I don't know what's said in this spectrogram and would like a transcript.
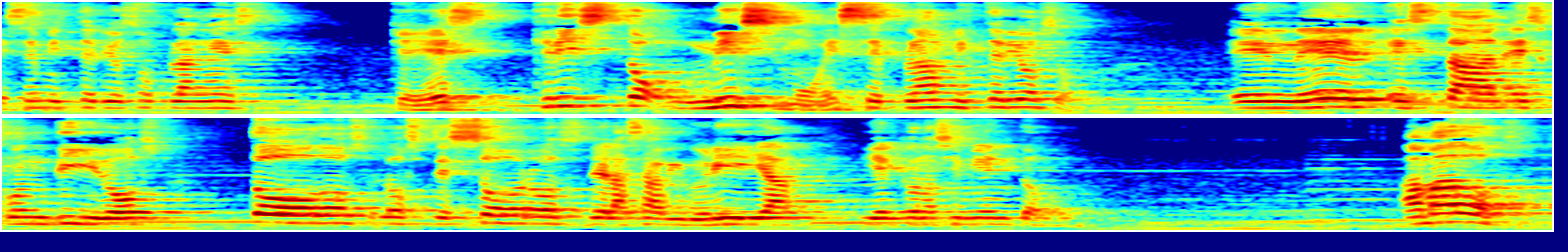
Ese misterioso plan es que es Cristo mismo, ese plan misterioso en Él están escondidos todos los tesoros de la sabiduría y el conocimiento. Amados,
